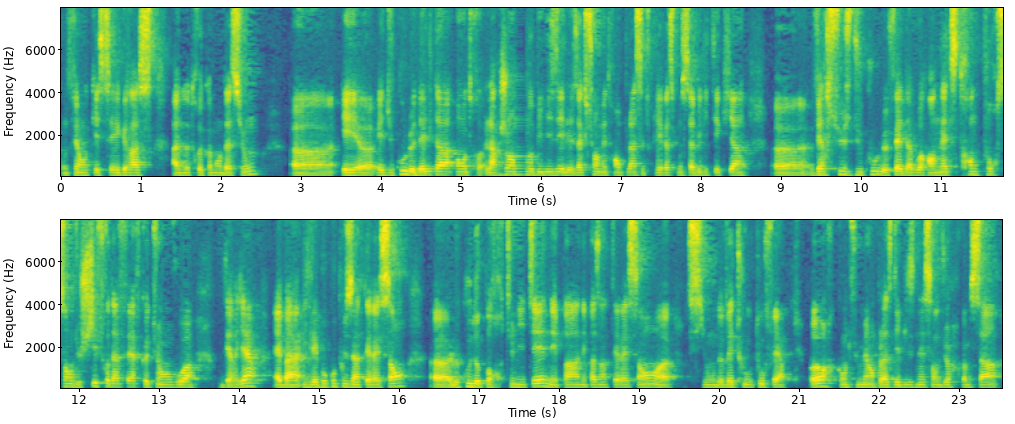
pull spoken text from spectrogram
qu'on fait encaisser grâce à notre recommandation. Euh, euh, et, du coup, le delta entre l'argent mobilisé, les actions à mettre en place et toutes les responsabilités qu'il y a versus du coup le fait d'avoir en net 30% du chiffre d'affaires que tu envoies derrière, eh ben, il est beaucoup plus intéressant euh, le coût d'opportunité n'est pas, pas intéressant euh, si on devait tout, tout, faire. Or, quand tu mets en place des business en dur comme ça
